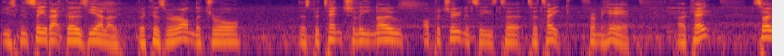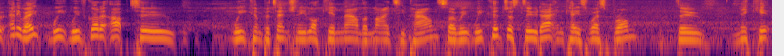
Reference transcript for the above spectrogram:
you can see that goes yellow because we're on the draw. There's potentially no opportunities to, to take from here. Okay, so anyway, we, we've got it up to, we can potentially lock in now the £90. So we, we could just do that in case West Brom do nick it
